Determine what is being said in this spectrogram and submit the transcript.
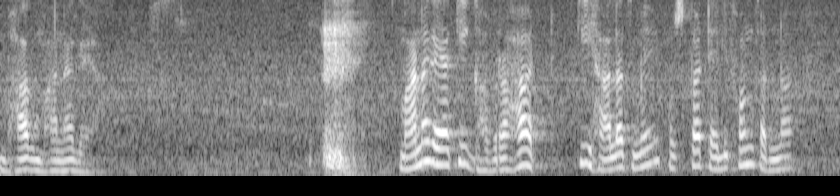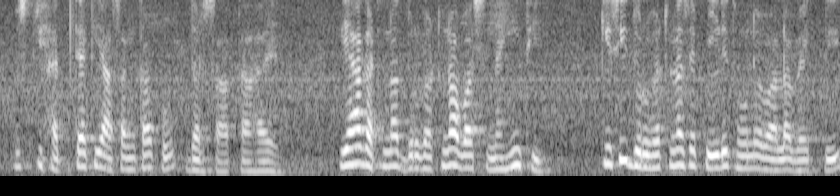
भाग माना गया। माना गया कि घबराहट की हालत में उसका टेलीफोन करना उसकी हत्या की आशंका को दर्शाता है। यह घटना दुर्घटनावश नहीं थी। किसी दुर्घटना से पीड़ित होने वाला व्यक्ति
